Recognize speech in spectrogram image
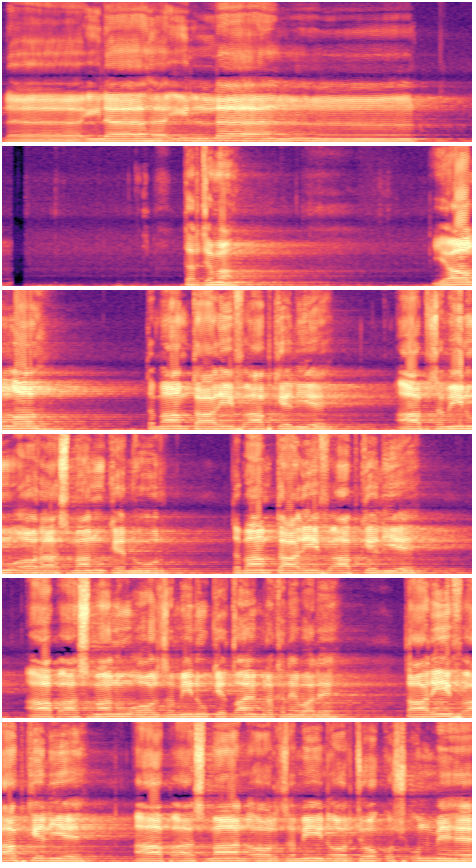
لا إله إلا أنت. ترجمہ۔ یا اللہ تمام تعریف آپ کے لیے، آپ زمینوں اور آسمانوں کے نور، تمام تعریف آپ کے لیے، آپ آسمانوں اور زمینوں کے قائم رکھنے والے، تعریف آپ کے لیے، آپ آسمان اور زمین اور جو کچھ ان میں ہے،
